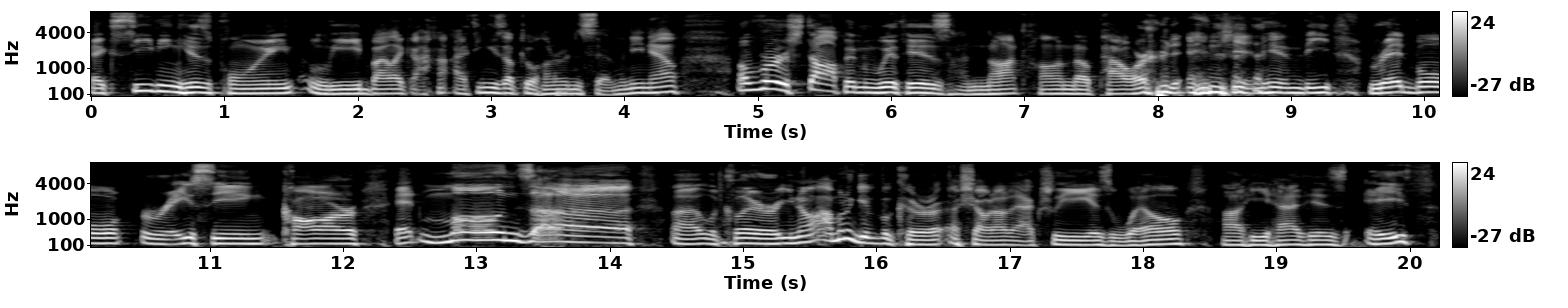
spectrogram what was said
exceeding his point lead by like I think he's up to 170 now. A Verstappen with his not Honda powered engine in the Red Bull racing car at Monza. Uh, Leclerc, you know, I'm gonna give Leclerc a shout out actually as well. Uh, he had his eighth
